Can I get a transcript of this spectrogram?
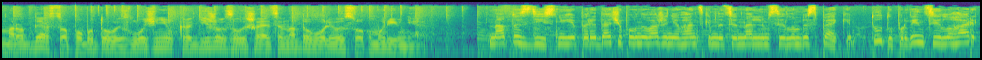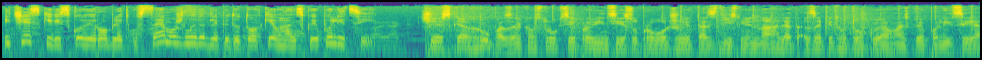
мародерства, побутових злочинів, крадіжок залишається на доволі високому рівні. НАТО здійснює передачу повноважень афганським національним силам безпеки. Тут у провінції Логар і чеські військові роблять усе можливе для підготовки афганської поліції. Чеська група з реконструкції провінції супроводжує та здійснює нагляд за підготовкою афганської поліції,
